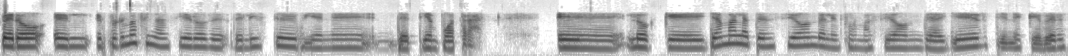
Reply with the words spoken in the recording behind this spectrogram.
Pero el, el problema financiero de, del ISTE viene de tiempo atrás. Eh, lo que llama la atención de la información de ayer tiene que ver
